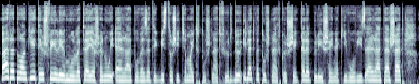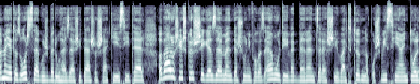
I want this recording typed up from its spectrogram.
Várhatóan két és fél év múlva teljesen új ellátóvezeték biztosítja majd Tusnádfürdő, illetve Tusnád község településeinek ivóvíz ellátását, amelyet az Országos Beruházási Társaság készít el. A város és község ezzel mentesülni fog az elmúlt években rendszeressé vált többnapos vízhiánytól,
